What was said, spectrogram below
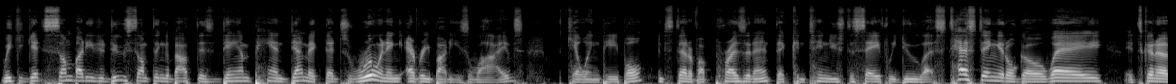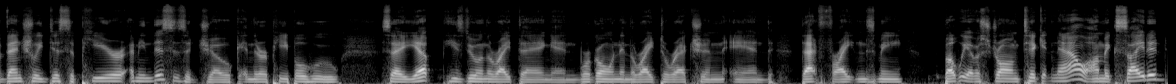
we could get somebody to do something about this damn pandemic that's ruining everybody's lives killing people instead of a president that continues to say if we do less testing, it'll go away. It's going to eventually disappear. I mean, this is a joke, and there are people who say, yep, he's doing the right thing and we're going in the right direction, and that frightens me. But we have a strong ticket now. I'm excited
